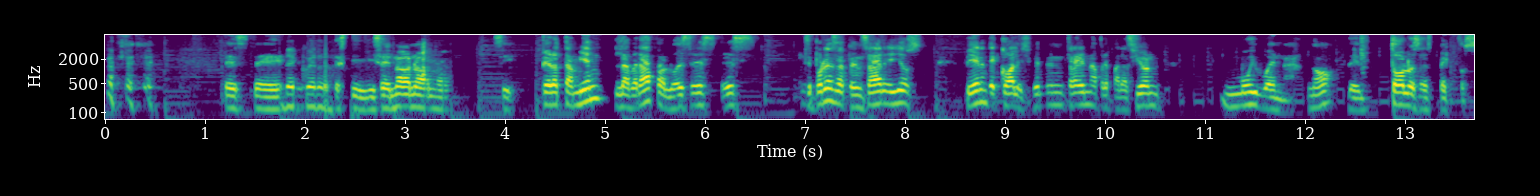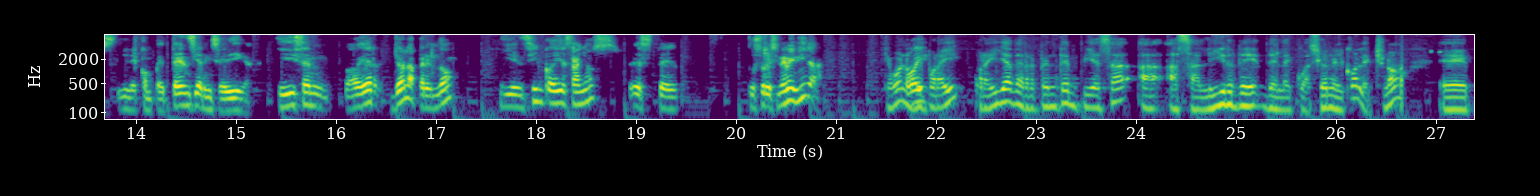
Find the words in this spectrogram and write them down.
este, de acuerdo. Este, dice, no, no, no, sí. Pero también, la verdad, Pablo, es, es, es, te pones a pensar, ellos vienen de college, vienen, traen una preparación muy buena, ¿no? De todos los aspectos, y de competencia ni se diga. Y dicen, a ver, yo la aprendo, y en 5 o 10 años, este, pues solucioné mi vida. Que bueno, Hoy, que por ahí, por ahí ya de repente empieza a, a salir de, de, la ecuación el college, ¿no? eh,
